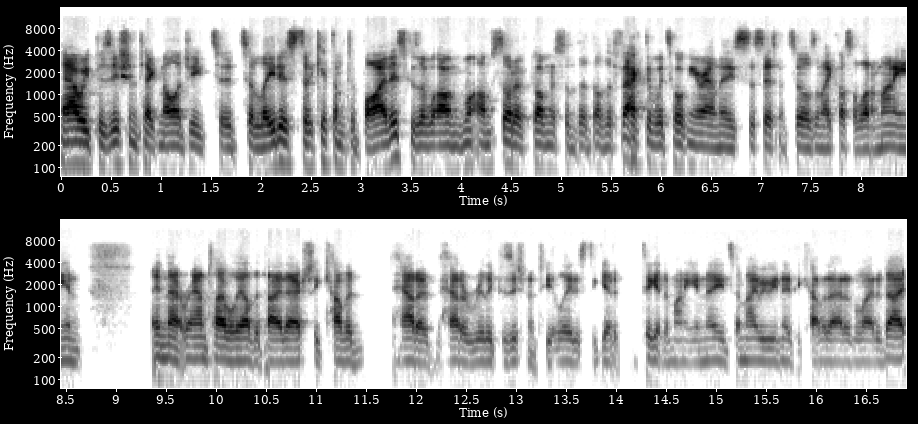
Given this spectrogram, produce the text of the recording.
how we position technology to, to leaders to get them to buy this because I'm, I'm sort of cognizant of the, of the fact that we're talking around these assessment tools and they cost a lot of money. And in that roundtable the other day, they actually covered how to how to really position it to your leaders to get it to get the money you need. So maybe we need to cover that at a later date.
